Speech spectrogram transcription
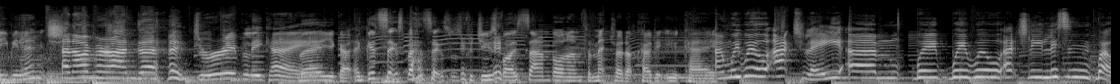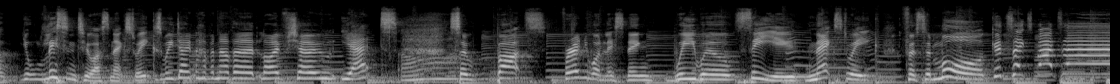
I'm Lynch. And I'm Miranda Dribbly K. There you go. And Good Sex Bad Sex was produced by Sam Bonham for Metro.co.uk. And we will actually, um, we we will actually listen. Well, you'll listen to us next week because we don't have another live show yet. So, but for anyone listening, we will see you next week for some more good sex bad sex.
